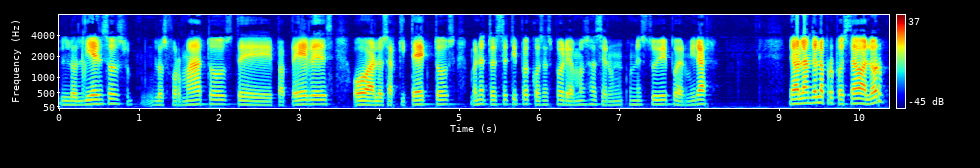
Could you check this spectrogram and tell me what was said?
los lienzos, los formatos de papeles o a los arquitectos. Bueno, todo este tipo de cosas podríamos hacer un estudio y poder mirar. Ya hablando de la propuesta de valor,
